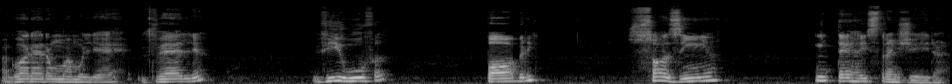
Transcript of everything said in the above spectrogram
Agora era uma mulher velha, viúva, pobre, sozinha, em terra estrangeira.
